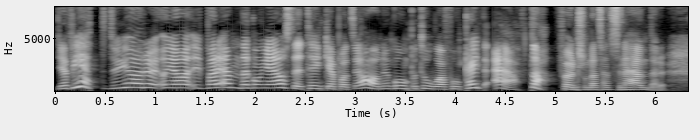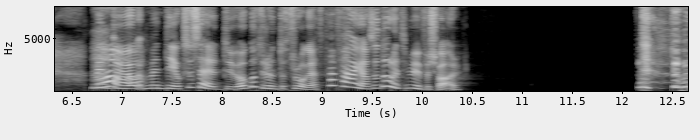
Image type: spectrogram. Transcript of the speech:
Jag vet, du gör det och jag, varenda gång jag är hos dig tänker jag på att ja, nu går hon på toa för hon kan inte äta förrän hon har tvättat sina händer. Men, Ah. du, men det är också så här, du har gått runt och frågat varför har jag så dåligt immunförsvar? Du har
